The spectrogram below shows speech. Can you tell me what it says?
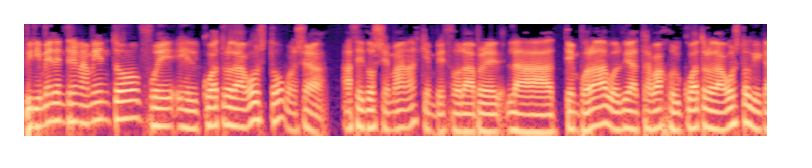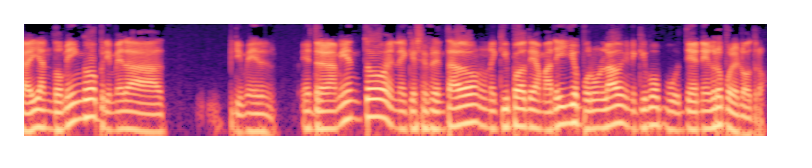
primer entrenamiento fue el 4 de agosto, bueno, o sea, hace dos semanas que empezó la, la temporada, volvió al trabajo el 4 de agosto, que caía en domingo, primera, primer entrenamiento en el que se enfrentaron un equipo de amarillo por un lado y un equipo de negro por el otro.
